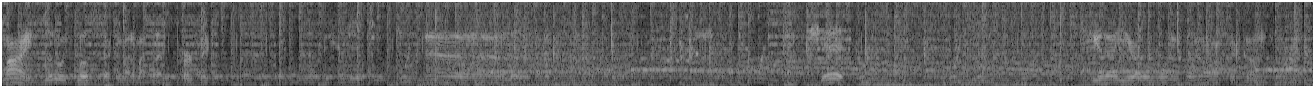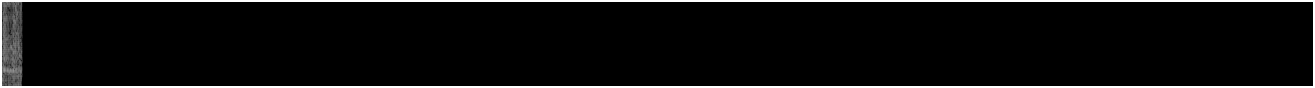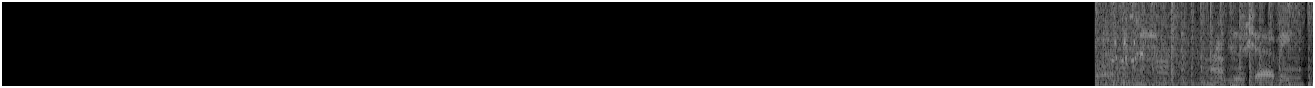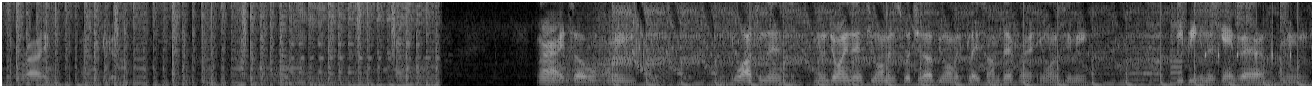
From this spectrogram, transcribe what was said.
Mines, little explosives that come out of my butt. Perfect. Shit. You hear that? You hear all the warnings going off? Too shabby. Alright. That's pretty good. Alright, so, I mean, you watching this? You enjoying this? You want me to switch it up? You want me to play something different? You want to see me keep eating this game's ass? I mean,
